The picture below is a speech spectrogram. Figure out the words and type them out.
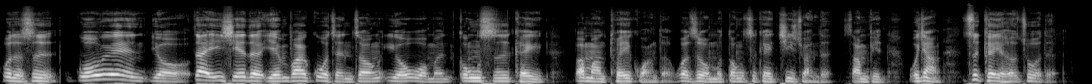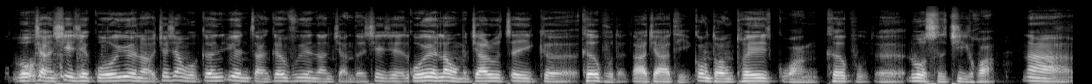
或者是国务院有在一些的研发过程中，有我们公司可以帮忙推广的，或者是我们公司可以寄转的商品，我想是可以合作的。我想谢谢国务院了，就像我跟院长跟副院长讲的，谢谢国务院让我们加入这一个科普的大家庭，共同推广科普的落实计划。那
